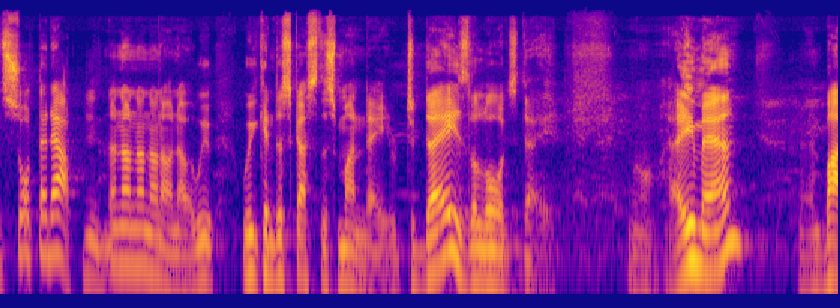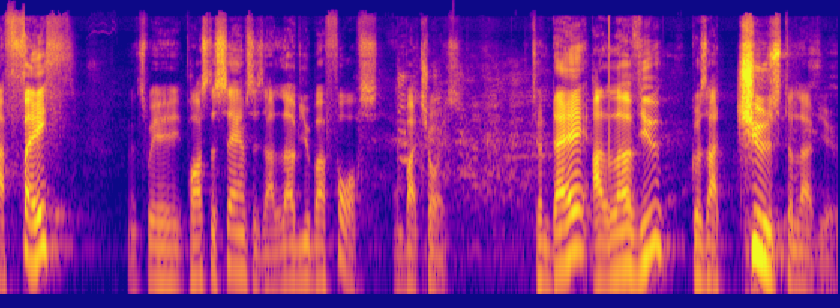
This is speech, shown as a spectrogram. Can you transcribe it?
Sort that out. No, no, no, no, no, no. We, we can discuss this Monday. Today is the Lord's day. Oh, amen. And by faith, that's where Pastor Sam says, I love you by force and by choice. Today, I love you because I choose to love you.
